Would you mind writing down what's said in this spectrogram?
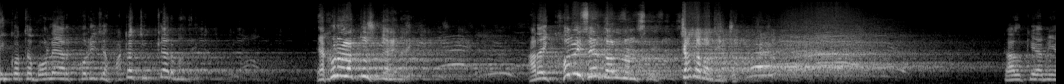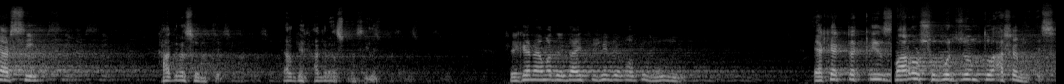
এই কথা বলে আর কলিজা হঠাৎ চিৎকার মানে এখনও রক্ত শুকায় নাই। আর এই খবিসের দল নামছে চাঁদাবাজির জন্য। কালকে আমি আসছি খাগড়াছড়িতে কালকে খাগড়াছড়ি ছিলেন সেখানে আমাদের দায়িত্বশীলরা বলতে হুজুর, এক একটা কেস বারোশো পর্যন্ত আসামি গেছে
